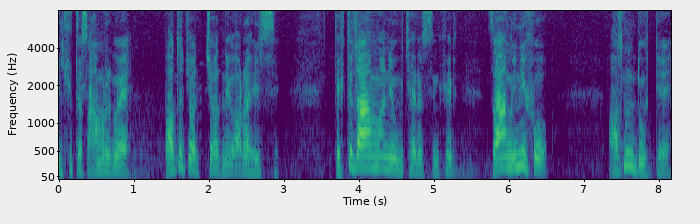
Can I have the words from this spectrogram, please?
хэлэхэд бас амаргүй. Бодож бодож байгаад нэг ороо хэлсэн. Тэгтэл аав маань юу гэж хариулсан гэхээр за миний хөө олон дүүтэй.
